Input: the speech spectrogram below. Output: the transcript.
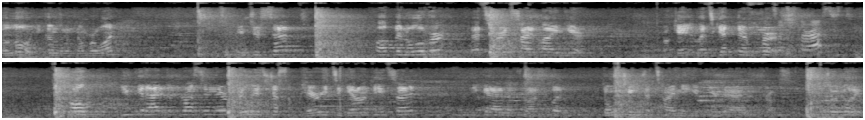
go low. He comes with number one, intercept, up and over, that's your inside line here. Okay, let's get there first. Thrust. Oh, you could add the thrust in there. Really, it's just a parry to get on the inside. You could add the thrust, but don't change the timing if you're gonna add the thrust. So it goes.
